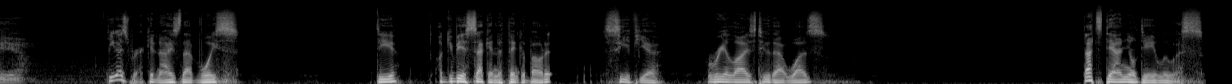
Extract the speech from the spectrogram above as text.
Fear. Do you guys recognize that voice? Do you? I'll give you a second to think about it. See if you realized who that was. That's Daniel Day Lewis.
